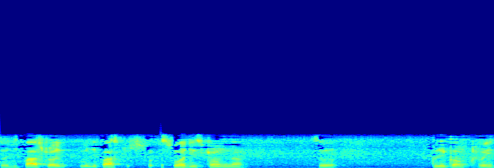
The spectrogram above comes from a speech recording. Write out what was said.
So the password when the password is strong now. So click on create.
